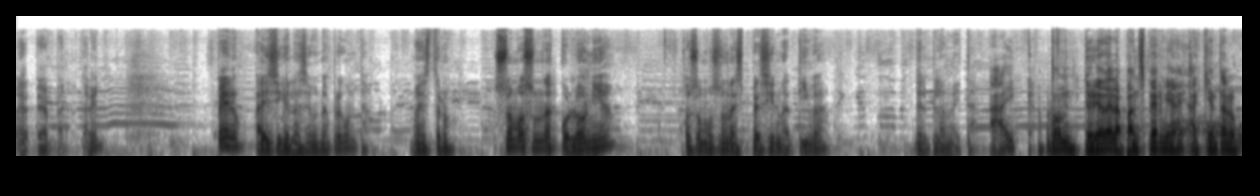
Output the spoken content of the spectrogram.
eh, eh, bueno, está bien. Pero ahí sigue la segunda pregunta. Maestro, ¿somos una colonia o somos una especie nativa del planeta? Ay, cabrón. Teoría de la panspermia, ¿eh? Aquí entra lo Oh.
